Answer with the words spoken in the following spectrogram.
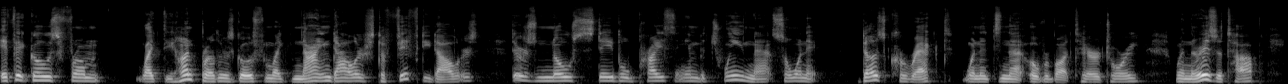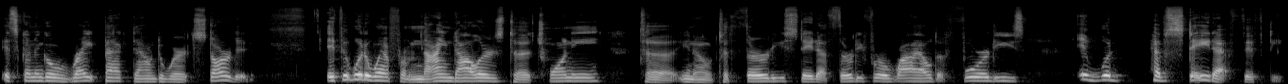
If it goes from, like the Hunt Brothers goes from like $9 to $50, there's no stable pricing in between that. So when it does correct, when it's in that overbought territory, when there is a top, it's going to go right back down to where it started if it would have went from nine dollars to 20 to you know to 30 stayed at 30 for a while to 40s it would have stayed at 50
